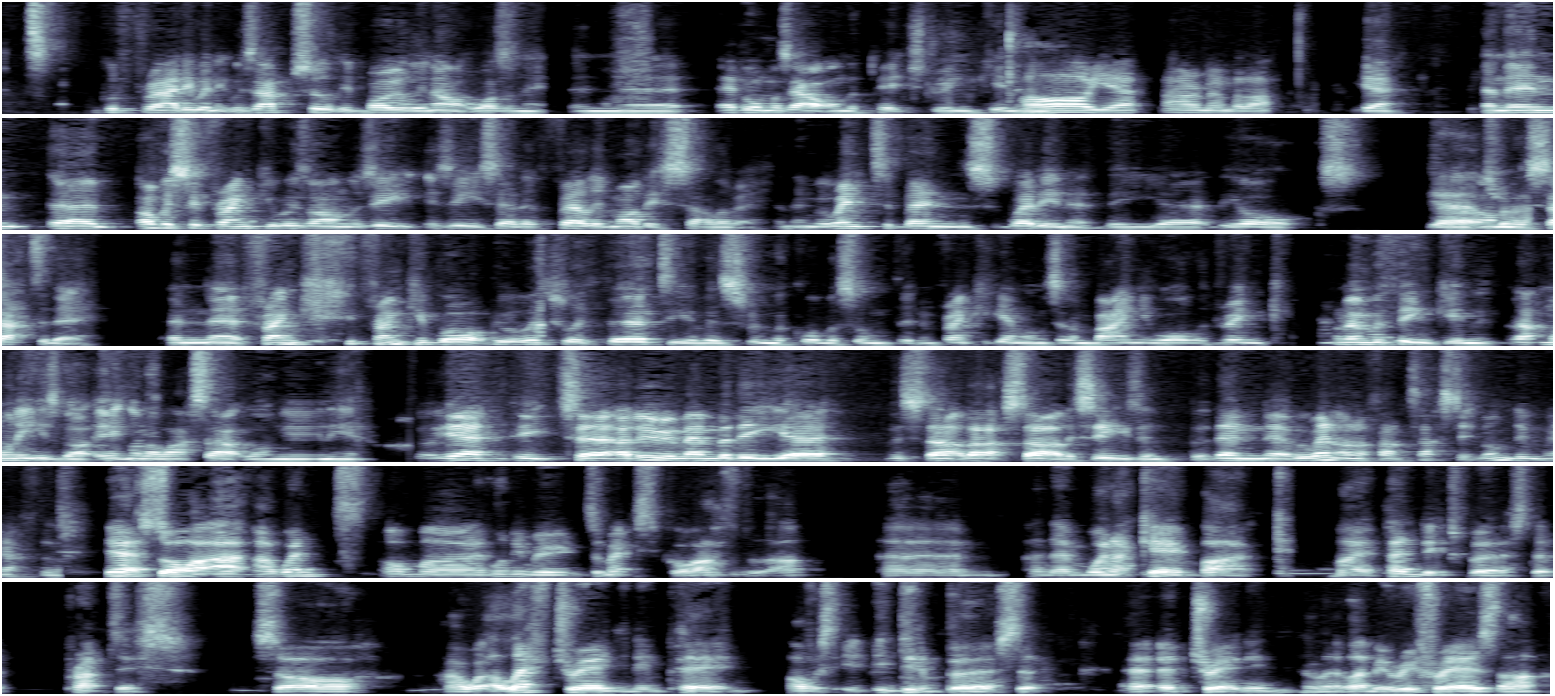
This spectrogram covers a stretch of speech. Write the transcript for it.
Good Friday when it was absolutely boiling hot, wasn't it? And uh, everyone was out on the pitch drinking. And, Oh yeah, I remember that. Yeah. And then um, obviously Frankie was on, as he as he said, a fairly modest salary. And then we went to Ben's wedding at the uh, the Oaks Yeah, uh, on the. Saturday. And uh, Frankie Frankie bought there were literally thirty of us from the club or something. And Frankie came on and said, "I'm buying you all a drink." I remember thinking that money he's got ain't gonna last that long in here. So yeah, it, uh, I do remember the uh, the start that start of the season. But then uh, we went on a fantastic run, didn't we? After that? Yeah, so I, I went on my honeymoon to Mexico after that. Um, and then when I came back, my appendix burst at practice. So I, I left training in pain. Obviously, it, it didn't burst at, at, at training. Let, let me rephrase that.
